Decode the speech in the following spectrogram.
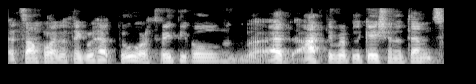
at some point, I think we had two or three people at active replication attempts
